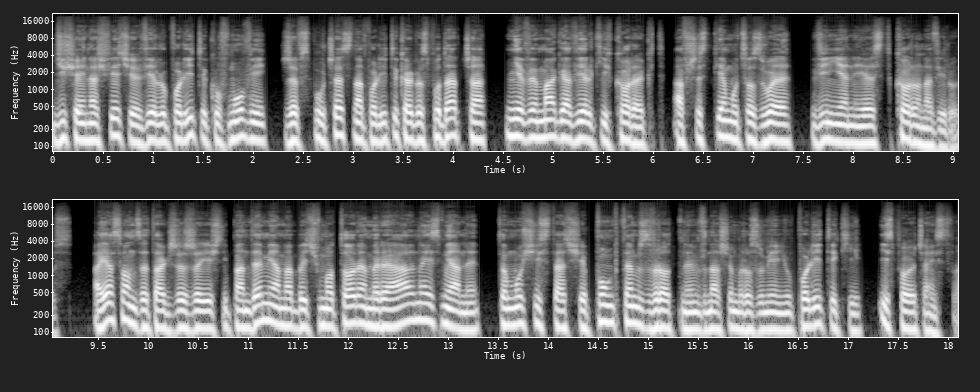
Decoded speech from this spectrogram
Dzisiaj na świecie wielu polityków mówi, że współczesna polityka gospodarcza nie wymaga wielkich korekt, a wszystkiemu co złe winien jest koronawirus. A ja sądzę także, że jeśli pandemia ma być motorem realnej zmiany, to musi stać się punktem zwrotnym w naszym rozumieniu polityki i społeczeństwa.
